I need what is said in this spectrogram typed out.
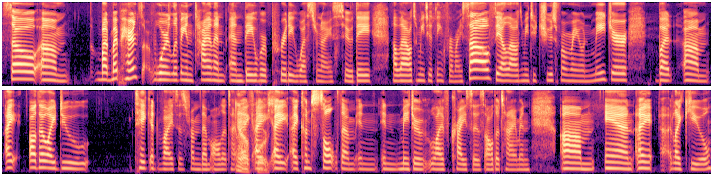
So, um, but my parents were living in Thailand and they were pretty westernized too. They allowed me to think for myself. They allowed me to choose for my own major. But um, I, although I do take advices from them all the time. Yeah, like. I, I, I consult them in, in major life crisis all the time. And um, and I like you,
